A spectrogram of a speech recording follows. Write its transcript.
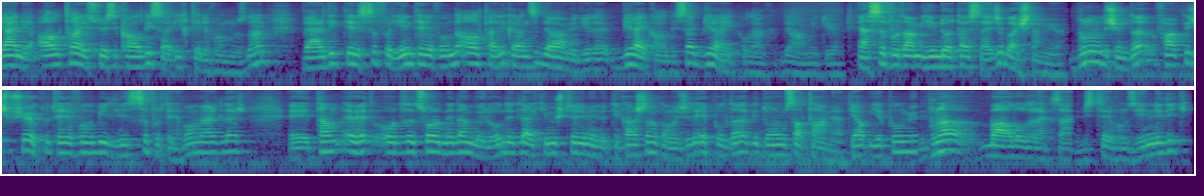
Yani 6 ay süresi kaldıysa ilk telefonunuzdan verdikleri sıfır yeni telefonda 6 aylık garantisi devam ediyor. Da 1 ay kaldıysa 1 ay olarak devam ediyor. Yani sıfırdan bir 24 ay sayıcı başlamıyor. Bunun dışında farklı hiçbir şey yoktu. Telefonu bildiğiniz sıfır telefon verdiler. E, tam evet orada da sordum neden böyle oldu. Dediler ki müşteri memnuniyetini karşılamak amacıyla Apple'da bir donanımsal tamirat yap, yapılmıyor. Buna bağlı olarak zaten biz telefonunuzu yeniledik.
